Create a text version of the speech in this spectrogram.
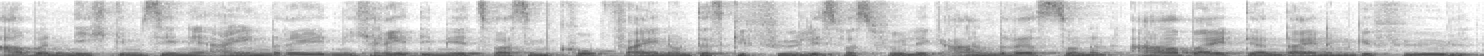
aber nicht im Sinne einreden, ich rede mir jetzt was im Kopf ein und das Gefühl ist was völlig anderes, sondern arbeite an deinem Gefühl.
